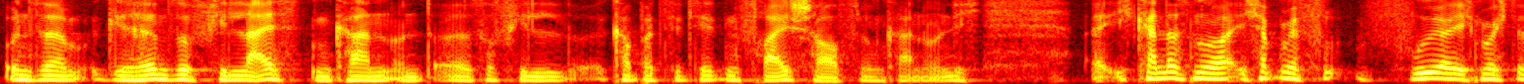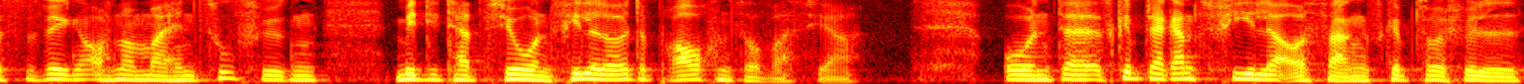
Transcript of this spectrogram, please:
unser Gehirn so viel leisten kann und äh, so viel Kapazitäten freischaufeln kann. Und ich, äh, ich kann das nur, ich habe mir früher, ich möchte es deswegen auch nochmal hinzufügen, Meditation. Viele Leute brauchen sowas ja. Und äh, es gibt ja ganz viele Aussagen. Es gibt zum Beispiel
